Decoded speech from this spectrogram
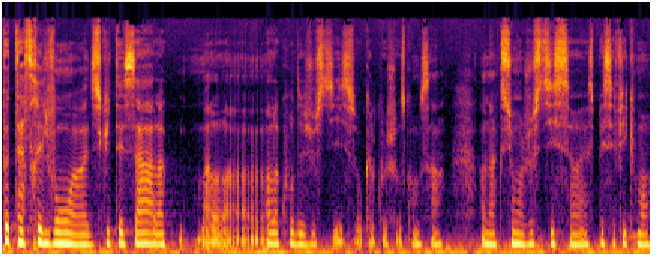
peut-être ils vont euh, discuter ça à la, à, la, à la Cour de justice ou quelque chose comme ça en action en justice euh, spécifiquement.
